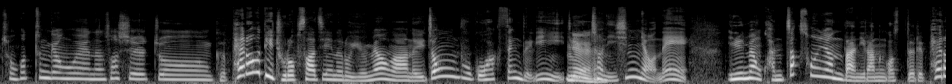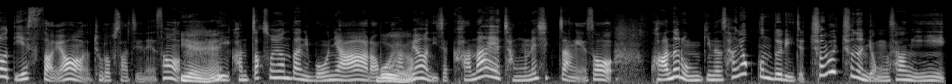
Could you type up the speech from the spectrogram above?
저 같은 경우에는 사실 좀 그 패러디 졸업 사진으로 유명한 의정부고 학생들이 네. 2020년에 일명 관짝 소년단이라는 것들을 패러디했어요. 졸업 사진에서. 예. 이 관짝 소년단이 뭐냐라고 뭐예요? 하면 이제 가나의 장례식장에서 관을 옮기는 상역분들이 이제 춤을 추는 영상이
